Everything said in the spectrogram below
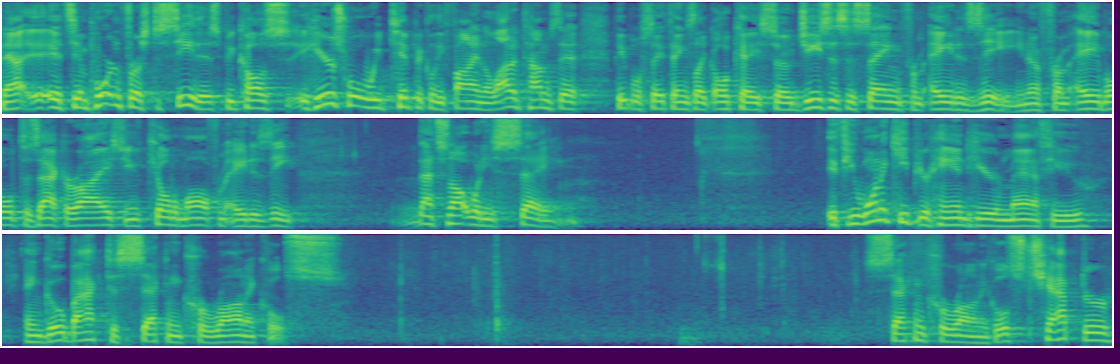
Now, it's important for us to see this because here's what we typically find. A lot of times that people say things like, okay, so Jesus is saying from A to Z, you know, from Abel to Zacharias, you've killed them all from A to Z. That's not what he's saying. If you want to keep your hand here in Matthew and go back to Second Chronicles, Second Chronicles, chapter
